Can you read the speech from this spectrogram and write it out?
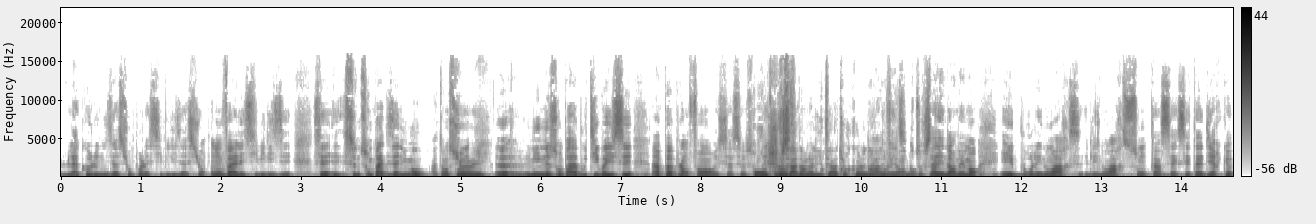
la colonisation pour la civilisation. On va les civiliser. Ce ne sont pas des animaux, attention. Euh, mais ils ne sont pas aboutis. Vous voyez, c'est un peuple enfant. Et ça, ce on retrouve ça dans la littérature coloniale. Ah on retrouve ça énormément. Et pour les Noirs, les Noirs sont un sexe. C'est-à-dire que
